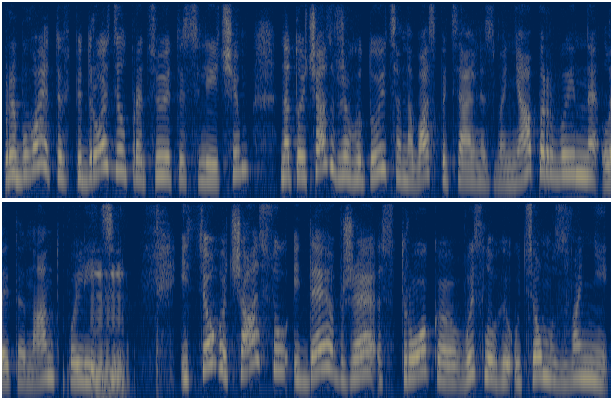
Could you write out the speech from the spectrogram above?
Прибуваєте в підрозділ, працюєте слідчим. На той час вже готується на вас спеціальне звання первинне лейтенант поліції. Мгм. І з цього часу йде вже строк е, вислуги у цьому званні.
